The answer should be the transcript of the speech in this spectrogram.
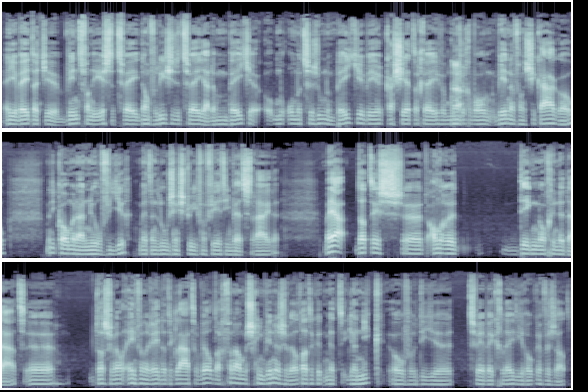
en je weet dat je wint van de eerste twee, dan verlies je de twee. Ja, dan een beetje, om, om het seizoen een beetje weer cachet te geven... moet Ja. je gewoon winnen van Chicago. Maar die komen daar 0-4 met een losing streak van 14 wedstrijden. Maar ja, dat is eh, het andere ding nog inderdaad. Eh, dat is wel een van de redenen dat ik later wel dacht van... nou, misschien winnen ze wel. Dat ik het met Yannick over, die eh, twee weken geleden hier ook even zat...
